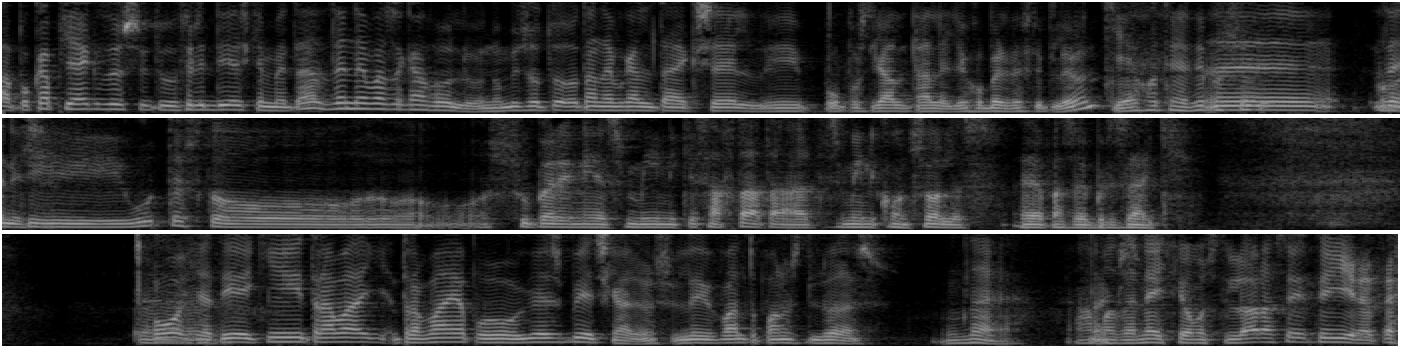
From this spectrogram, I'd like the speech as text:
από κάποια έκδοση του 3DS και μετά δεν έβαζε καθόλου. Νομίζω ότι όταν έβγαλε τα Excel ή όπως διάλογο τα έλεγε, έχω μπερδευτεί πλέον. Και έχω την εντύπωση ε, δεν ότι είχε. ούτε στο Super NES Mini και σε αυτά τα, τις mini κονσόλες έβαζε μπριζάκι. Όχι, ε, γιατί εκεί τραβάει, τραβάει από USB έτσι κι αλλιώς. Λέει βάλει το πάνω στην τηλεόραση. Ναι. Άμα δεν έχει όμως τηλεόραση, τι γίνεται;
